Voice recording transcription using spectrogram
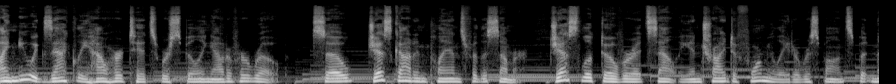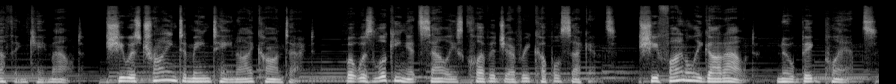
I knew exactly how her tits were spilling out of her robe. So, Jess got in plans for the summer. Jess looked over at Sally and tried to formulate a response, but nothing came out. She was trying to maintain eye contact, but was looking at Sally's cleavage every couple seconds. She finally got out, no big plans.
